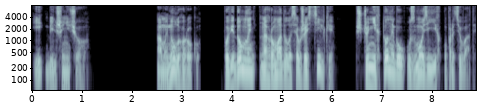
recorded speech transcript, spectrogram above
і більше нічого. А минулого року повідомлень нагромадилося вже стільки, що ніхто не був у змозі їх опрацювати.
